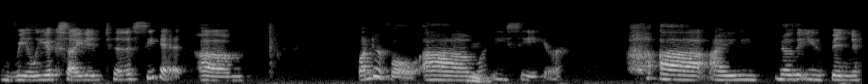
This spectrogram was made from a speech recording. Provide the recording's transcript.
really excited to see it. Um, wonderful. Um, Hmm. Let me see here. Uh, I know that you've been,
